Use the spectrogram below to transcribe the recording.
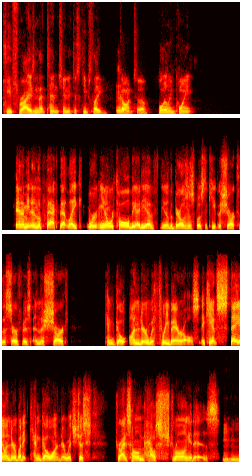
keeps rising that tension. It just keeps like Mm. going to a boiling point. And i mean and the fact that like we're you know we're told the idea of you know the barrels are supposed to keep the shark to the surface and the shark can go under with three barrels it can't stay under but it can go under which just drives home how strong it is hmm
